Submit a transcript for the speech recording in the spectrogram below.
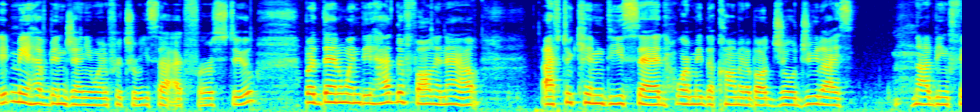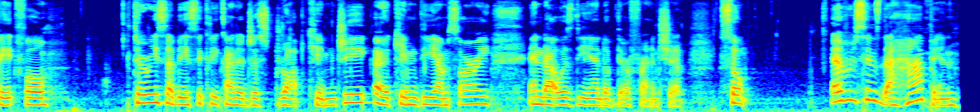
it may have been genuine for Teresa at first too. But then when they had the falling out, after Kim D said or made the comment about Joe Giudice not being faithful Teresa basically kind of just dropped Kim G, uh, Kim D, I'm sorry, and that was the end of their friendship. So ever since that happened,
